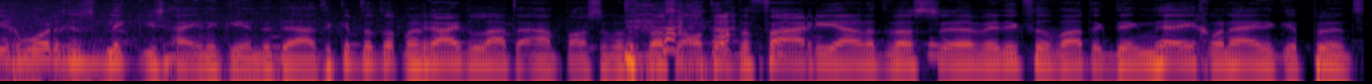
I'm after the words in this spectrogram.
Tegenwoordig is het blikjes Heineken inderdaad. Ik heb dat op mijn rider laten aanpassen. Want het was altijd Bavaria en het was eh, weet ik veel wat. Ik denk nee, gewoon Heineken, punt.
